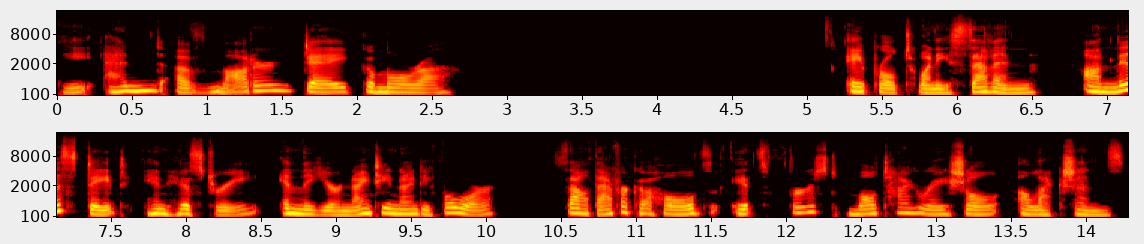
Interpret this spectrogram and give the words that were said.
the end of modern day Gomorrah. April 27. On this date in history, in the year 1994, South Africa holds its first multiracial elections.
